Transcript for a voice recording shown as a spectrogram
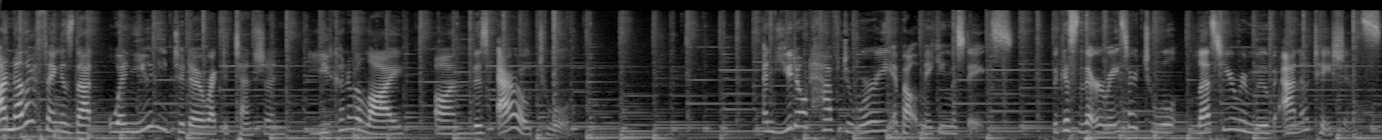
Another thing is that when you need to direct attention, you can rely on this arrow tool. And you don't have to worry about making mistakes, because the eraser tool lets you remove annotations.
